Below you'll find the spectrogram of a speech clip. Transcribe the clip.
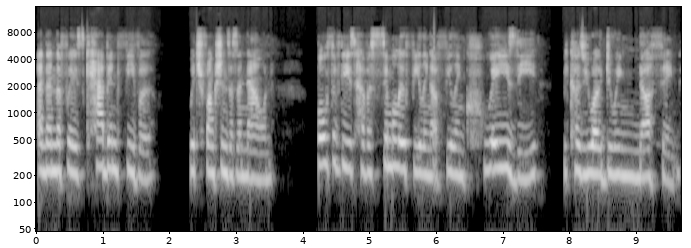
and then the phrase cabin fever, which functions as a noun. Both of these have a similar feeling of feeling crazy because you are doing nothing.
